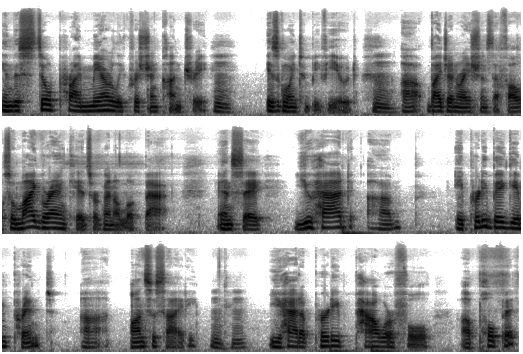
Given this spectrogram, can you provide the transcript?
in this still primarily Christian country is going to be viewed uh, by generations that follow. So my grandkids are going to look back and say, you had um, a pretty big imprint uh, on society. You had a pretty powerful uh, pulpit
